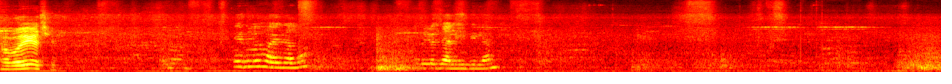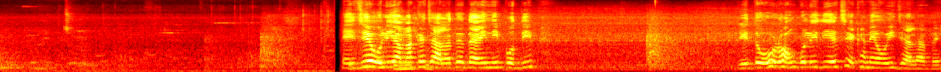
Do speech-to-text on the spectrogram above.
সব হয়ে গেছে? এগুলো হয়ে গেল। এগুলো জ্বালিয়ে দিলাম। এই যে অলি আমাকে জ্বালাতে দেয়নি প্রদীপ। যেহেতু ও রঙ্গলি দিয়েছে এখানে ওই জ্বালাবে।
